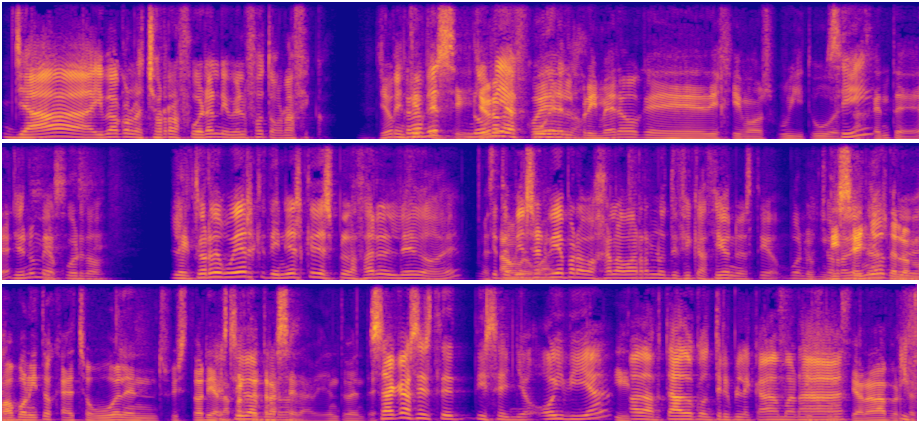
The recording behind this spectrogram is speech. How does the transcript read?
ya iba con la chorra fuera a nivel fotográfico. Yo ¿me creo que entiendes? sí. No Yo creo me que fue el acuerdo. primero que dijimos, uy, tú, ¿Sí? esta gente, ¿eh? Yo no me sí, acuerdo. sí. Lector de huellas que tenías que desplazar el dedo, ¿eh? que también servía guay. para bajar la barra de notificaciones, tío. Bueno, Un diseño de los más bonitos que ha hecho Google en su historia, Estoy la parte trasera, evidentemente. Sacas este diseño hoy día, Y- adaptado con triple Y cámara, funciona la y perfección.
